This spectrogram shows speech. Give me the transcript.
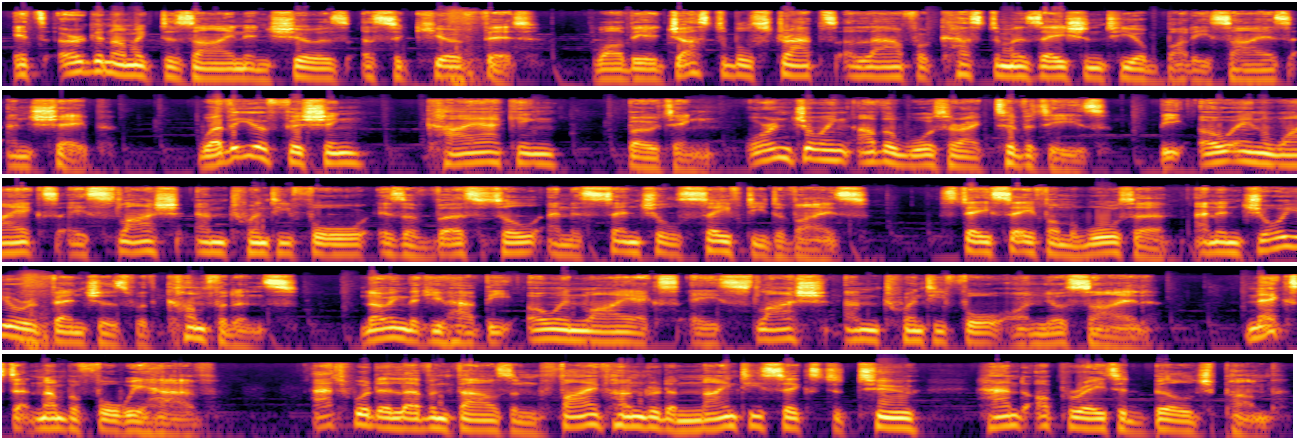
Its ergonomic design ensures a secure fit, while the adjustable straps allow for customization to your body size and shape. Whether you're fishing, kayaking, boating, or enjoying other water activities, the ONYXA-M24 is a versatile and essential safety device. Stay safe on the water and enjoy your adventures with confidence, knowing that you have the ONYXA-M24 on your side. Next at number 4 we have Attwood 11596-2 hand-operated bilge pump.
